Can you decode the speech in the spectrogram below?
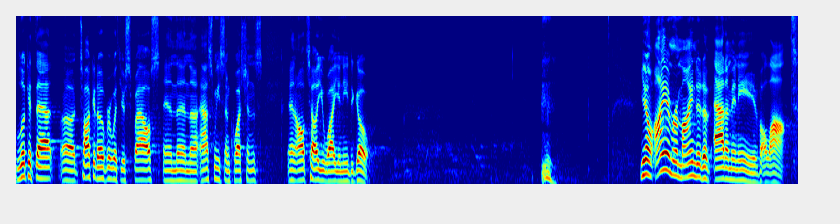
Look at that, uh, talk it over with your spouse, and then uh, ask me some questions, and I'll tell you why you need to go. you know, I am reminded of Adam and Eve a lot.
